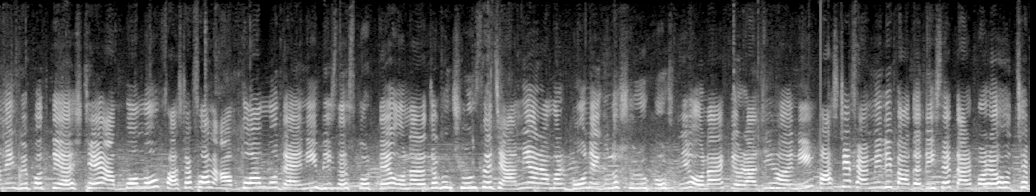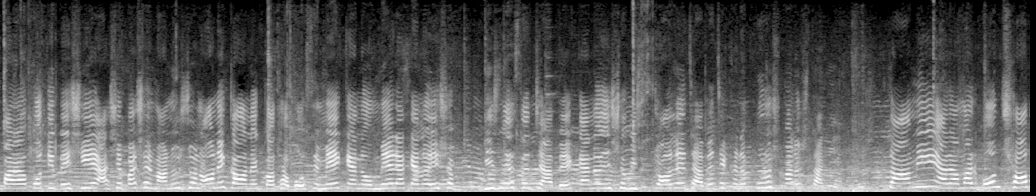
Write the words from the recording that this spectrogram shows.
অনেক বিপত্তি আসছে। আব্বু আম্মু ফার্স্ট অফ অল আব্বু আম্মু দেয়নি বিজনেস করতে। ওনারা যখন শুনছে যে আমি আর আমার বোন এগুলো শুরু করছি ওনারা কেউ রাজি হয়নি। ফার্স্টে ফ্যামিলি বাধা দিছে তারপরে হচ্ছে পাড়া প্রতিবেশী আশেপাশের মানুষজন অনেক অনেক কথা বলছে। মেয়ে কেন মেয়েরা কেন এসব বিজনেসে যাবে কেন এসব স্টলে যাবে যেখানে পুরুষ মানুষ থাকে? তো আমি আর আমার বোন সব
